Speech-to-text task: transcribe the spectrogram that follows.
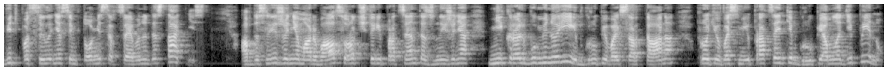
від посилення симптомів серцевої недостатності. А в дослідженні Марвал 44% зниження мікроальбумінурії в групі вальсартана проти 8% в групі амлодіпину.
